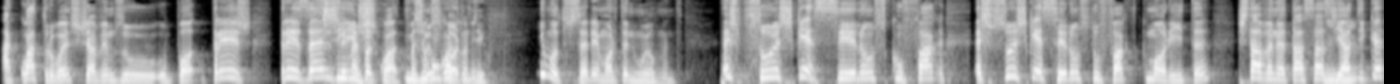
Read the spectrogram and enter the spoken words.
Há quatro anos que já vemos o, o Pote. Três, três anos Sim, mas, para quatro. mas eu concordo Sporting. contigo. E o meu terceiro é Morten Wilmond. As pessoas esqueceram-se que o facto. As pessoas esqueceram-se do facto que Morita estava na taça Uhum. asiática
